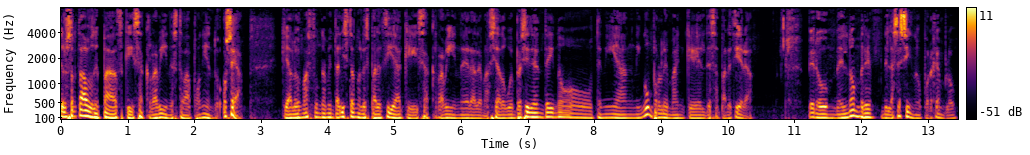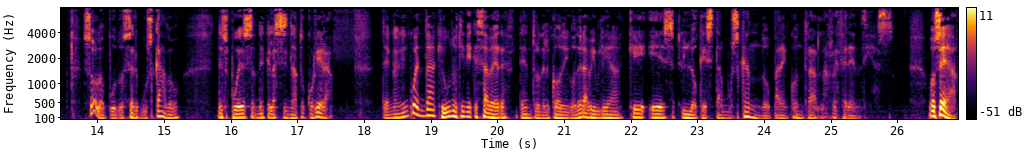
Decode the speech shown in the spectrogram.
de los tratados de paz que Isaac Rabin estaba poniendo. O sea, que a los más fundamentalistas no les parecía que Isaac Rabin era demasiado buen presidente y no tenían ningún problema en que él desapareciera. Pero el nombre del asesino, por ejemplo, solo pudo ser buscado después de que el asesinato ocurriera. Tengan en cuenta que uno tiene que saber dentro del código de la Biblia qué es lo que está buscando para encontrar las referencias. O sea,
